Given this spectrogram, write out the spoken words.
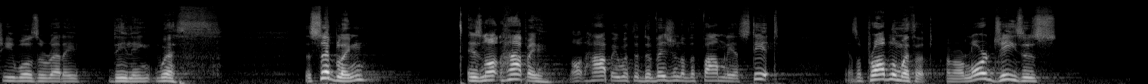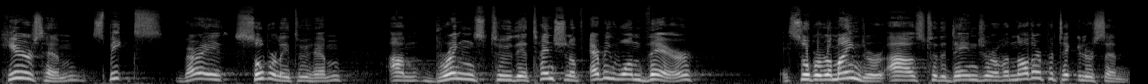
he was already dealing with. The sibling is not happy, not happy with the division of the family estate. He has a problem with it. And our Lord Jesus hears him, speaks very soberly to him, and brings to the attention of everyone there a sober reminder as to the danger of another particular sin.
